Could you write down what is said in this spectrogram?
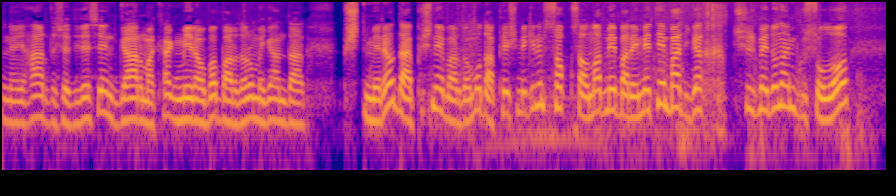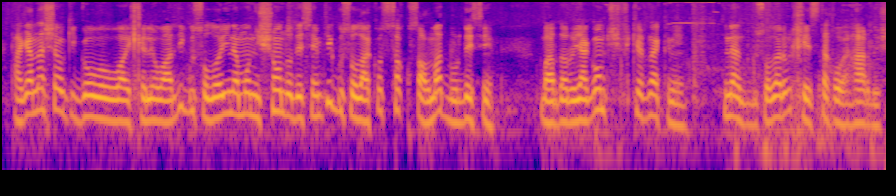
ҳар душа дидасен гарма как мерава бардаро меган дар пишт мерав дар пишт мебардор мо дар пеш мегирем соқ салмат мебарем. Метем баъд дига чиш медонам гусоло. Агар нашав ки гововай хеле оварди гусоло ина мо нишон додесем ки гусолако соқ салмат бурдесем. Бардаро ягом чӣ фикр накунем? Ина гусоларо хеста хоҳе ҳар душ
